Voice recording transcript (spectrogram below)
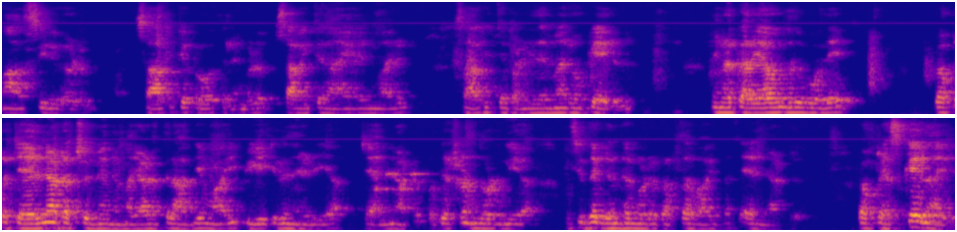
മാസികകളും സാഹിത്യ പ്രവർത്തനങ്ങളും സാഹിത്യ നായകന്മാരും സാഹിത്യ പണ്ഡിതന്മാരും ഒക്കെ ആയിരുന്നു. നിങ്ങൾക്കറിയാവുന്നതുപോലെ ഡോക്ടർ ചേലനാട്ട് അച്യുതമേനൻ മലയാളത്തിൽ ആദ്യമായി പി എച്ച് ഡി നേടിയ ചേലനാട്ട്. പ്രദക്ഷിണം തുടങ്ങിയ പ്രസിദ്ധ ഗ്രന്ഥങ്ങളുടെ കർത്താവായിരുന്ന Chelanatt. Doctor S K Nair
